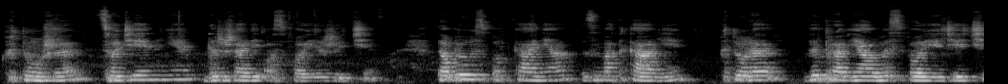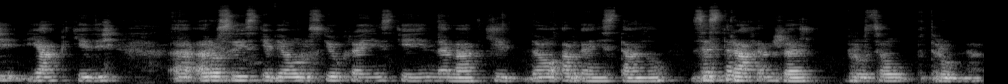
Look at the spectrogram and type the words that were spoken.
którzy codziennie drżeli o swoje życie. To były spotkania z matkami, które wyprawiały swoje dzieci, jak kiedyś e, rosyjskie, białoruskie, ukraińskie i inne matki do Afganistanu ze strachem, że wrócą w trumnach.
